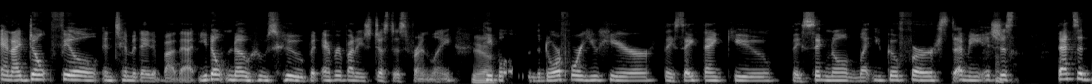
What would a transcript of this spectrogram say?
And I don't feel intimidated by that. You don't know who's who, but everybody's just as friendly. Yeah. People open the door for you here. They say thank you. They signal and let you go first. I mean, it's just that's a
